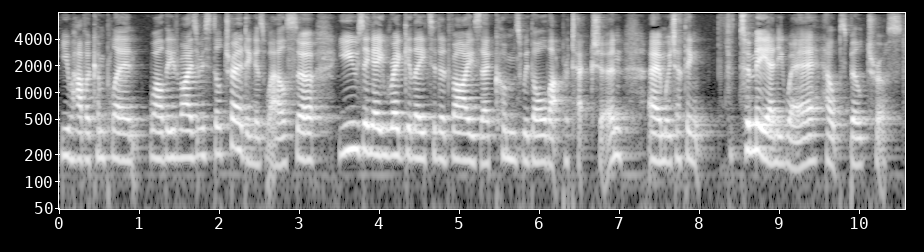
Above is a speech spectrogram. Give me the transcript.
you have a complaint while the advisor is still trading as well. So using a regulated advisor comes with all that protection, um, which I think, to me anyway, helps build trust.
